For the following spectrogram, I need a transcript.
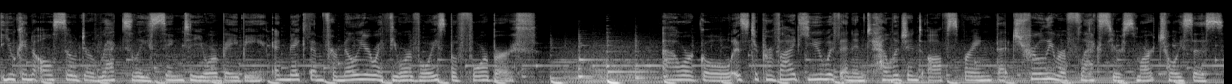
You can also directly sing to your baby and make them familiar with your voice before birth. Our goal is to provide you with an intelligent offspring that truly reflects your smart choices.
